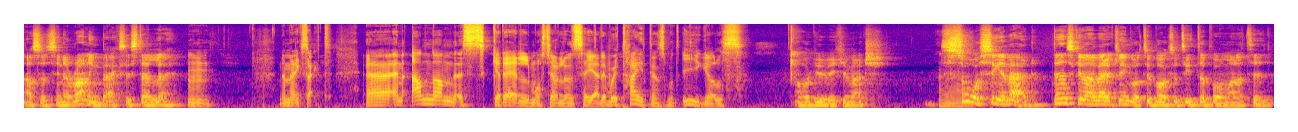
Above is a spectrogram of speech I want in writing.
alltså, sina running backs istället. Mm. Nej men exakt. Uh, en annan skräll måste jag väl säga, det var ju Titans mot Eagles. Åh oh, gud vilken match. Uh. Så sevärd. Den ska man verkligen gå tillbaka och titta på om man har tid.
